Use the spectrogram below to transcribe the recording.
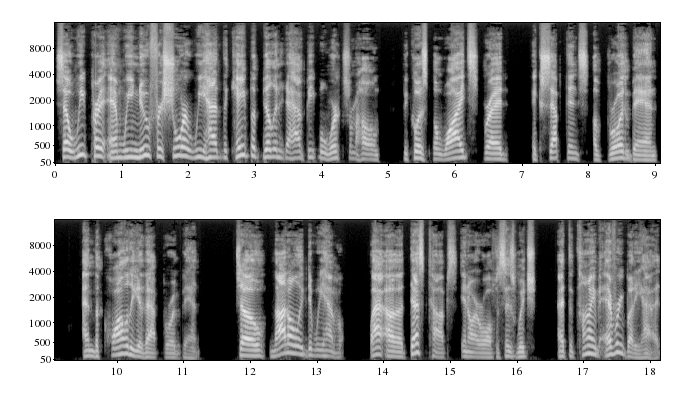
So we pre- and we knew for sure we had the capability to have people work from home because the widespread acceptance of broadband and the quality of that broadband. So not only did we have uh, desktops in our offices, which at the time everybody had,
